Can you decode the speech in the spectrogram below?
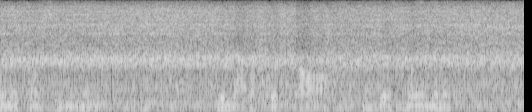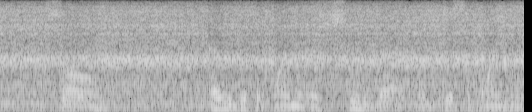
when it comes to men you're not equipped at all. You're just winging it. So every disappointment is truly that a disappointment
